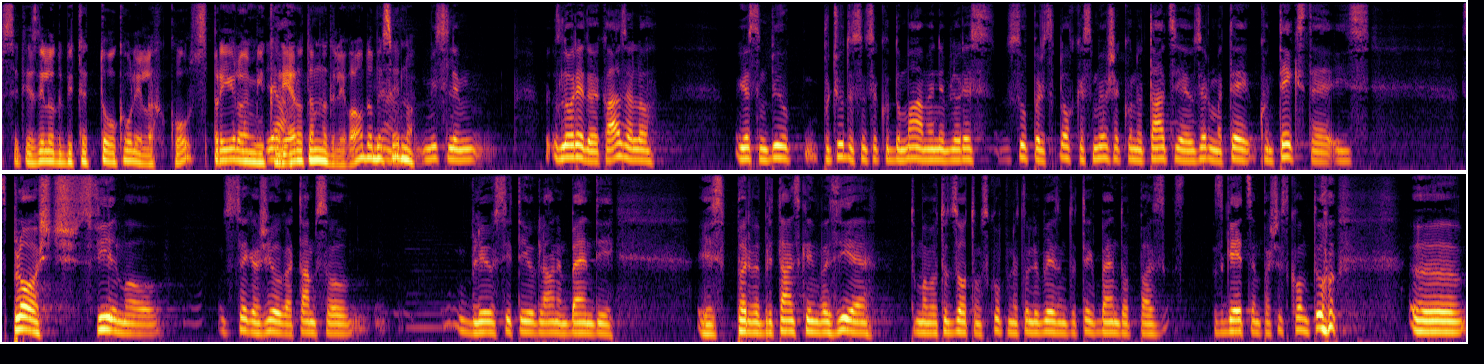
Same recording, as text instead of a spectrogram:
se ti je zdelo, da bi te to okolje lahko sprejelo in bi ja. kariero tam nadaljeval dobesedno? Ja, mislim, zelo redo je kazalo. Jaz sem bil, počutil sem se kot doma, meni je bilo res super, sploh, ker sem imel še konotacije oziroma te kontekste iz splošč, z filmov, z vsega živega. Tam so bili vsi ti v glavnem bendi iz prve britanske invazije, tu imamo tudi z Otom skupno, to ljubezen do teh bendov, pa z, z Gecem, pa še s kom tu. Uh,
